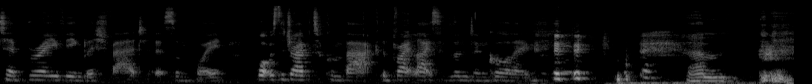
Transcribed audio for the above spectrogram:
to brave the English Fed at some point. What was the driver to come back? The bright lights of London calling. Um,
